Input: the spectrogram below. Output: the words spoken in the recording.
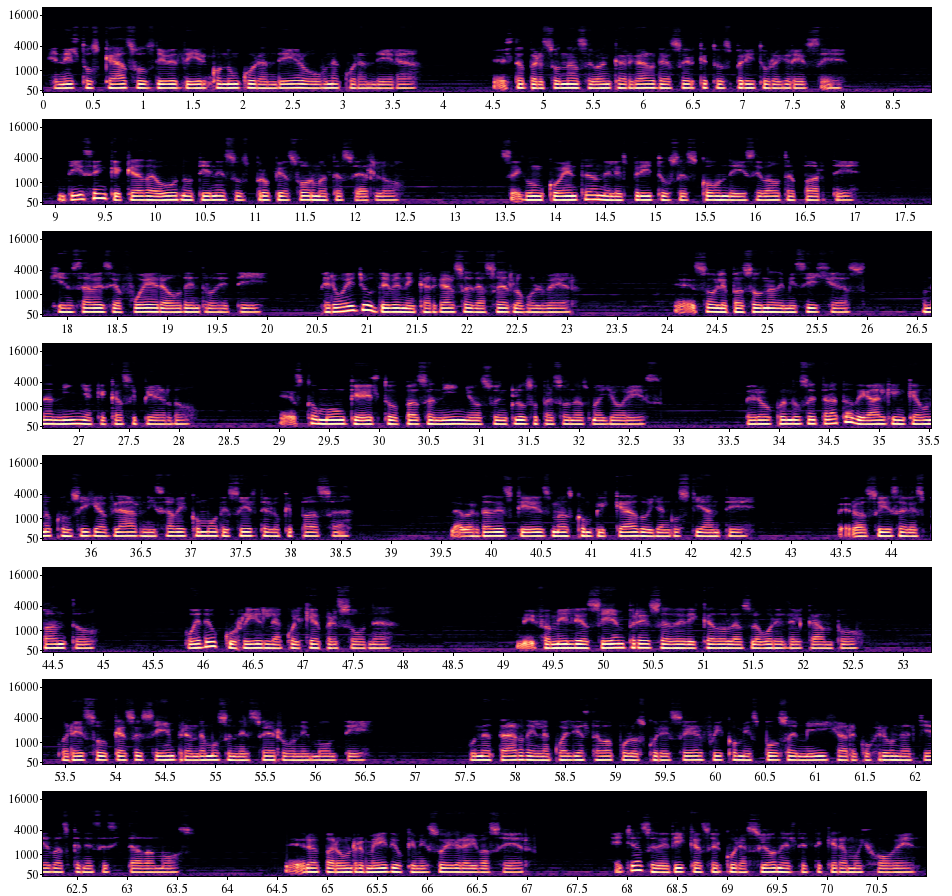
En estos casos debes de ir con un curandero o una curandera. Esta persona se va a encargar de hacer que tu espíritu regrese. Dicen que cada uno tiene sus propias formas de hacerlo. Según cuentan, el espíritu se esconde y se va a otra parte. Quién sabe si afuera o dentro de ti, pero ellos deben encargarse de hacerlo volver. Eso le pasó a una de mis hijas, una niña que casi pierdo. Es común que esto pase a niños o incluso personas mayores. Pero cuando se trata de alguien que aún no consigue hablar ni sabe cómo decirte lo que pasa, la verdad es que es más complicado y angustiante. Pero así es el espanto. Puede ocurrirle a cualquier persona. Mi familia siempre se ha dedicado a las labores del campo. Por eso casi siempre andamos en el cerro o en el monte. Una tarde en la cual ya estaba por oscurecer fui con mi esposa y mi hija a recoger unas hierbas que necesitábamos. Era para un remedio que mi suegra iba a hacer. Ella se dedica a hacer curaciones desde que era muy joven.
